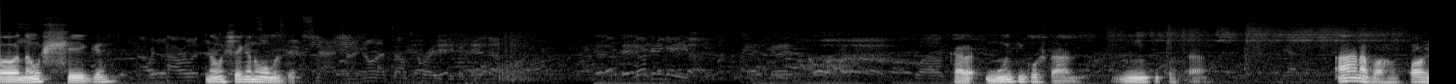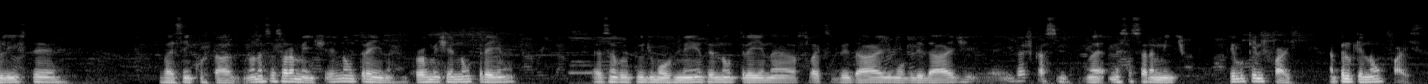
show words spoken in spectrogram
Oh, não chega. Não chega no ombro dele. Cara, muito encurtado. Muito encurtado. Ah, Navarro, powerlifter vai ser encurtado. Não necessariamente. Ele não treina. Provavelmente ele não treina essa amplitude de movimento, ele não treina flexibilidade, mobilidade. E vai ficar assim. Não é necessariamente pelo que ele faz, é pelo que ele não faz.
